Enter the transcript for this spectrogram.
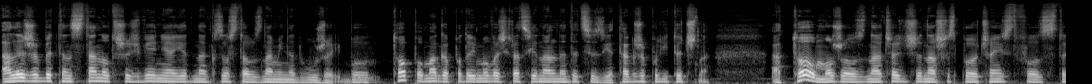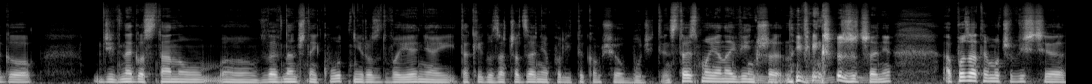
ale żeby ten stan otrzeźwienia jednak został z nami na dłużej, bo to pomaga podejmować racjonalne decyzje, także polityczne. A to może oznaczać, że nasze społeczeństwo z tego dziwnego stanu e, wewnętrznej kłótni, rozdwojenia i takiego zaczadzenia polityką się obudzić. Więc to jest moje największe, największe życzenie. A poza tym oczywiście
